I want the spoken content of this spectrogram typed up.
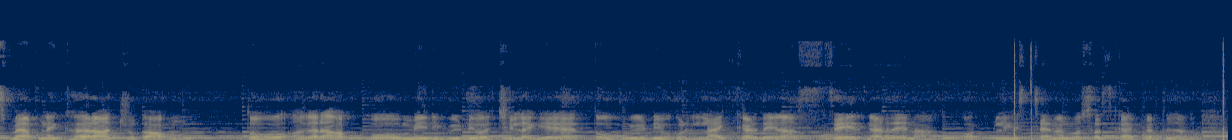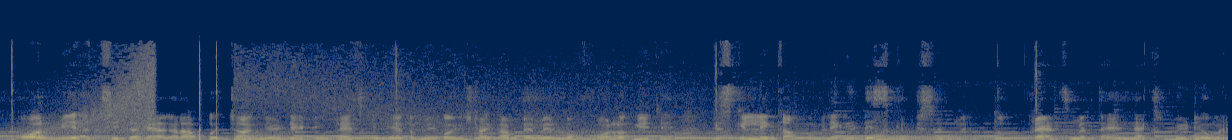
फ्रेंड्स मैं अपने घर आ चुका हूँ। तो अगर आपको मेरी वीडियो अच्छी लगी है तो वीडियो को लाइक कर देना शेयर कर देना, और प्लीज़ चैनल को सब्सक्राइब करते जाना। और भी अच्छी जगह अगर आपको जाननी है डेटिंग प्लेस के लिए तो मेरे को इंस्टाग्राम पे मेरे को फॉलो कीजिए, जिसकी लिंक आपको मिलेगी डिस्क्रिप्शन में। तो फ्रेंड्स मिलते हैं नेक्स्ट वीडियो में।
